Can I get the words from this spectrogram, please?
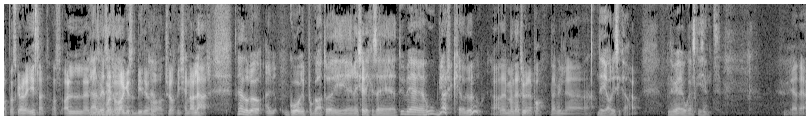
At man skal gjøre det i Island. Altså, alle, når vi kommer fra. Norge, så blir det jo å tro at vi kjenner alle her. Så kan jeg gå ut på gata i Reykjavik og si at du er hun Bjørk. Eller du er hun. Ja, det, men det tror jeg på. Det vil jeg Det gjør de sikkert. Ja. Men hun er jo ganske kjent. Hun er det.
